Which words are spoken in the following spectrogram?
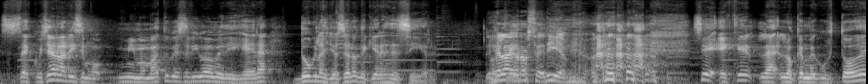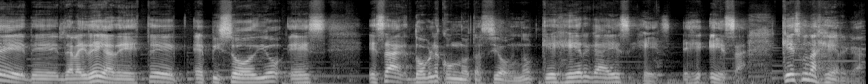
Se escucha rarísimo. Mi mamá estuviese viva y me dijera, Douglas, yo sé lo que quieres decir. Dije la grosería, mío. sí, es que lo que me gustó de, de- la idea de este episodio es esa doble connotación, ¿no? ¿Qué jerga es, es- es esa? ¿Qué es una jerga?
